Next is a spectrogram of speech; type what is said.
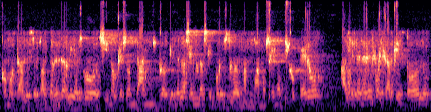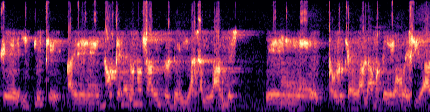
como tal estos factores de riesgo, sino que son daños propios de las células, que por eso lo denominamos genético. Pero hay que tener en cuenta que todo lo que implique eh, no tener unos hábitos de vida saludables, eh, todo lo que hablamos de obesidad,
